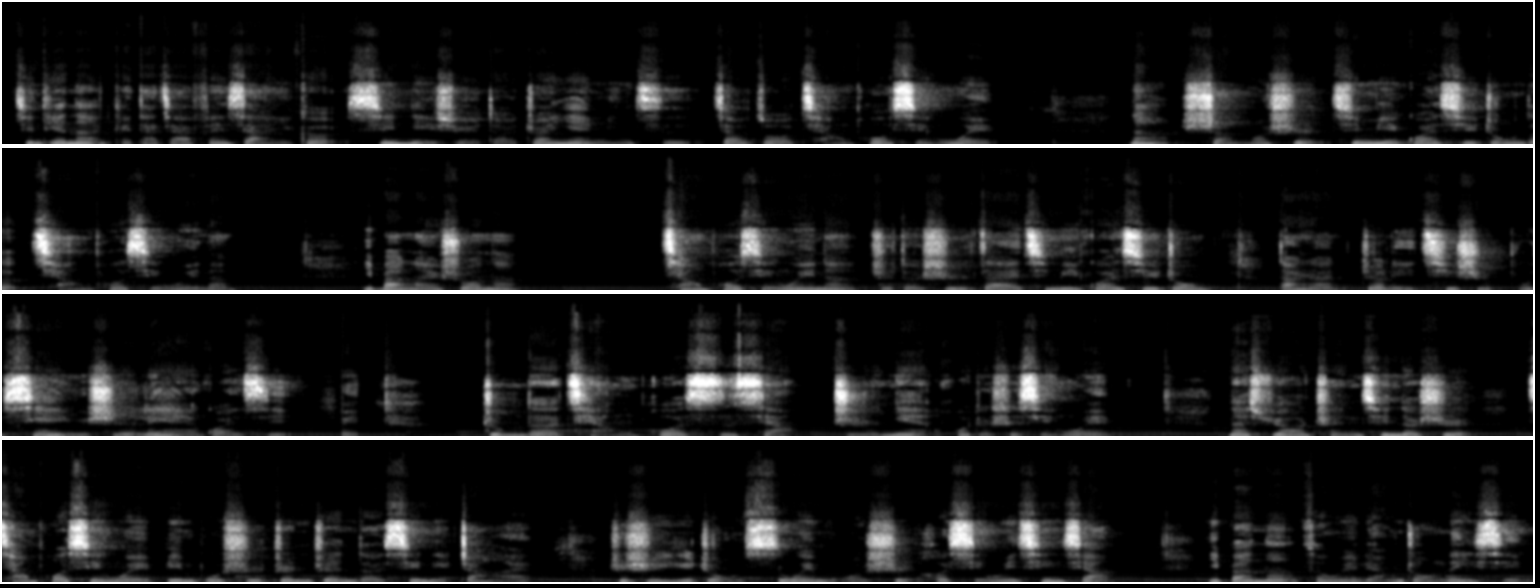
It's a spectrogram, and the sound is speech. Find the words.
今天呢，给大家分享一个心理学的专业名词，叫做强迫行为。那什么是亲密关系中的强迫行为呢？一般来说呢。强迫行为呢，指的是在亲密关系中，当然这里其实不限于是恋爱关系中的强迫思想、执念或者是行为。那需要澄清的是，强迫行为并不是真正的心理障碍，只是一种思维模式和行为倾向。一般呢分为两种类型，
